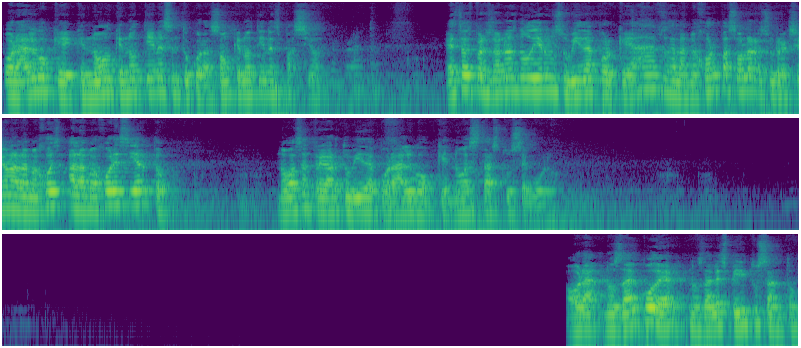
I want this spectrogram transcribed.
Por algo que, que no, que no tienes en tu corazón, que no tienes pasión. Estas personas no dieron su vida porque, ah, pues a lo mejor pasó la resurrección, a lo mejor, a lo mejor es cierto. No vas a entregar tu vida por algo que no estás tú seguro. Ahora, nos da el poder, nos da el Espíritu Santo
